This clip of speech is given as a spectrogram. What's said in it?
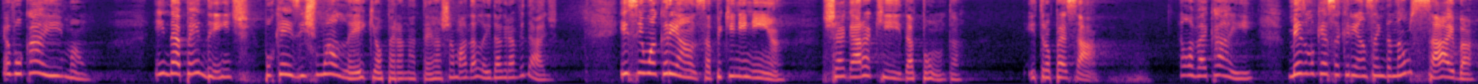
Eu vou cair, irmão. Independente, porque existe uma lei que opera na Terra chamada lei da gravidade. E se uma criança pequenininha chegar aqui da ponta e tropeçar, ela vai cair. Mesmo que essa criança ainda não saiba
